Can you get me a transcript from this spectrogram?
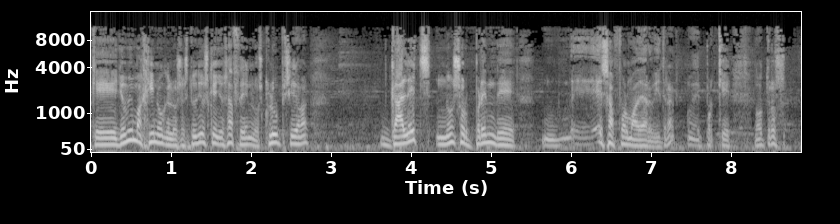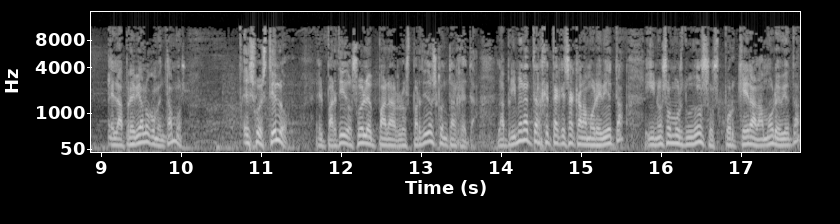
que yo me imagino que los estudios que ellos hacen, los clubs y demás, Galech no sorprende esa forma de arbitrar, eh, porque nosotros en la previa lo comentamos. Es su estilo. El partido suele parar los partidos con tarjeta. La primera tarjeta que saca la Morevieta, y no somos dudosos porque era la Morevieta,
